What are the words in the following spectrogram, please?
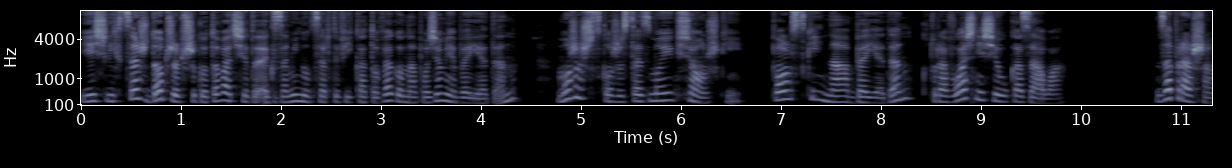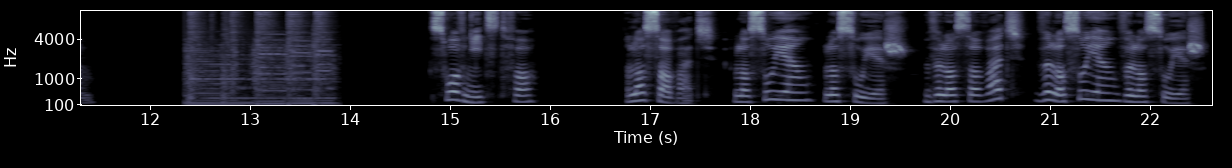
Jeśli chcesz dobrze przygotować się do egzaminu certyfikatowego na poziomie B1, możesz skorzystać z mojej książki Polski na B1, która właśnie się ukazała. Zapraszam. Słownictwo. Losować. Losuję, losujesz. Wylosować, wylosuję, wylosujesz.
